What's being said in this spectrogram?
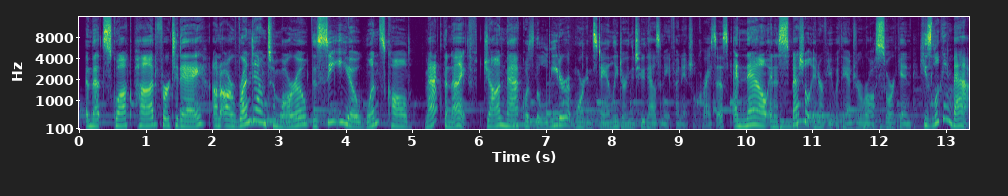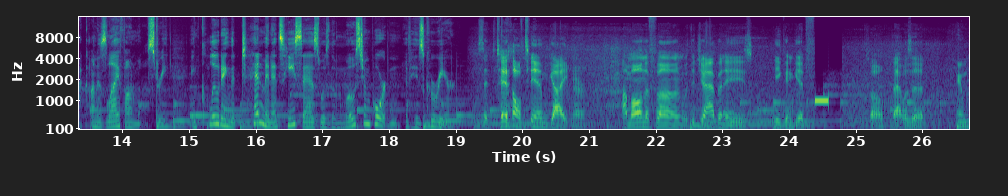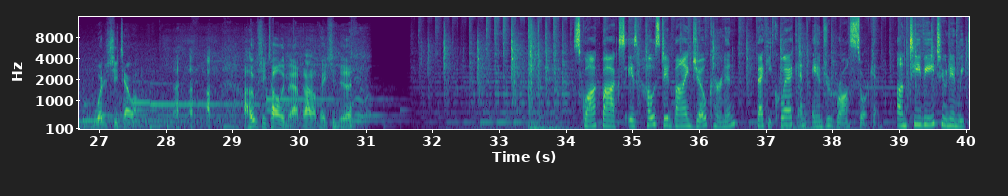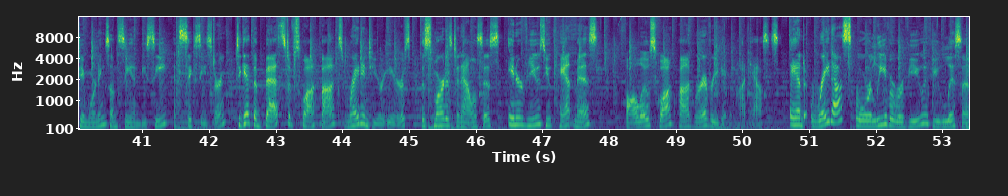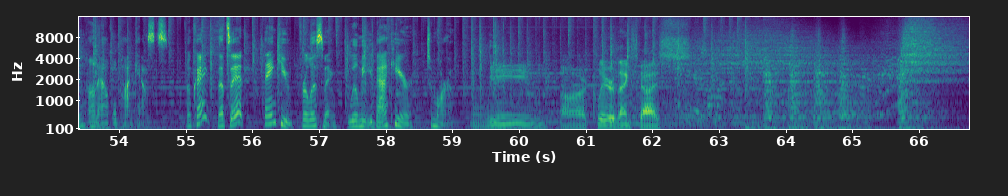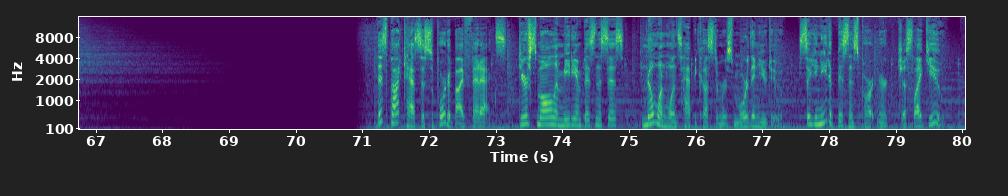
And that's Squawk Pod for today. On our rundown tomorrow, the CEO once called Mac the Knife. John Mack was the leader at Morgan Stanley during the 2008 financial crisis. And now, in a special interview with Andrew Ross Sorkin, he's looking back on his life on Wall Street, including the 10 minutes he says was the most important of his career. I said, tell Tim Geithner I'm on the phone with the Japanese. He can get f-. So that was it. And what did she tell him? I hope she told him that, but I don't think she did. Squawk Box is hosted by Joe Kernan, Becky Quick, and Andrew Ross Sorkin. On TV, tune in weekday mornings on CNBC at 6 Eastern to get the best of Squawk Box right into your ears, the smartest analysis, interviews you can't miss. Follow Squawk Pod wherever you get your podcasts. And rate us or leave a review if you listen on Apple Podcasts. Okay, that's it. Thank you for listening. We'll meet you back here tomorrow. We are clear. Thanks, guys. This podcast is supported by FedEx. Dear small and medium businesses, no one wants happy customers more than you do. So you need a business partner just like you.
